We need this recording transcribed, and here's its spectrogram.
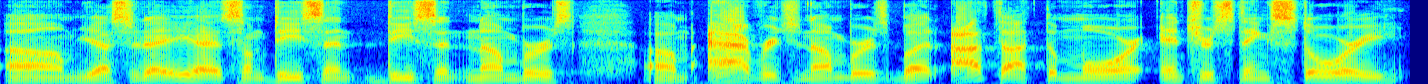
um, yesterday. He had some decent decent numbers, um, average numbers, but I thought the more interesting story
